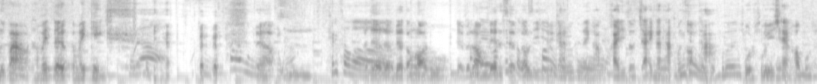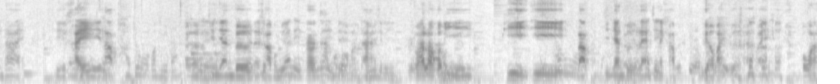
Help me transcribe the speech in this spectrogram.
หรือเปล่า ถ้าไม่เติมก็ไม่เก่ง นะครับ 못하고 อื 있는 ม 캐릭터가 แล้วเดี๋ยวเดี๋ยวเดี๋ยวต้องรอดู เดี๋ยวไปลองเล่นเซิร์ฟเกาหลีด้วยกันนะครับ ใครที่สนใจก็ทักมาสอบถาม พูดคุยแชร์ข้อมูลกันได้ หรือใครรับ 다 줘갑니다. เอ่อยืนยันเบอร์นะครับ ก็ทักมาบอกกันได้ แต่ว่าเราก็มีพี่ที่รับยืนยันเบอร์แหละนะครับ เผื่อไว้เผื่อไว้ เพราะว่า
